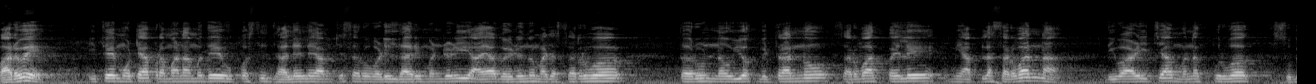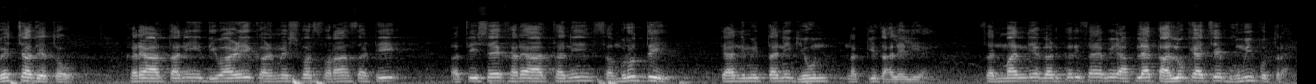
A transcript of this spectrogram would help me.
पारवे इथे मोठ्या प्रमाणामध्ये उपस्थित झालेले आमचे सर्व वडीलधारी मंडळी आया बहिणीनं माझ्या सर्व तरुण नवयुवक मित्रांनो सर्वात पहिले मी आपल्या सर्वांना दिवाळीच्या मनकपूर्वक शुभेच्छा देतो. खऱ्या अर्थाने दिवाळी कळमेश्वर स्वरांसाठी अतिशय खऱ्या अर्थाने समृद्धी त्या निमित्ताने घेऊन नक्कीच आलेली आहे. सन्मान्य गडकरी साहेब हे आपल्या तालुक्याचे भूमिपुत्र आहे.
